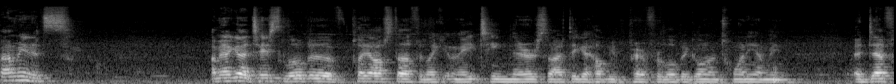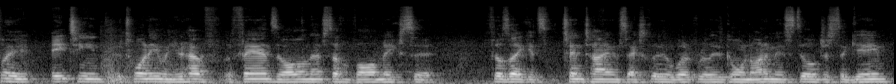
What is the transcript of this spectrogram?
I mean, it's. I mean, I got to taste a little bit of playoff stuff and like in 18 there, so I think it helped me prepare for a little bit going on 20. I mean, it definitely 18 to 20 when you have the fans and all and that stuff involved makes it feels like it's 10 times escalated what really is going on. I mean, it's still just a game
